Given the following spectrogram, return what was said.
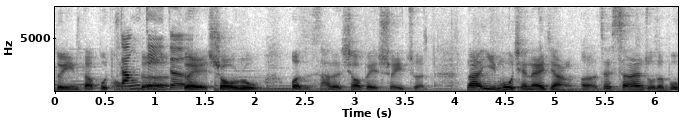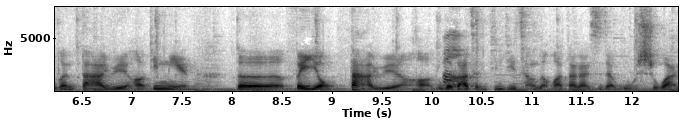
对应到不同的当地的对收入或者是它的消费水准。那以目前来讲，呃，在圣安佐的部分，大约哈今年。的费用大约哈，如果搭乘经济舱的话，大概是在五十万，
